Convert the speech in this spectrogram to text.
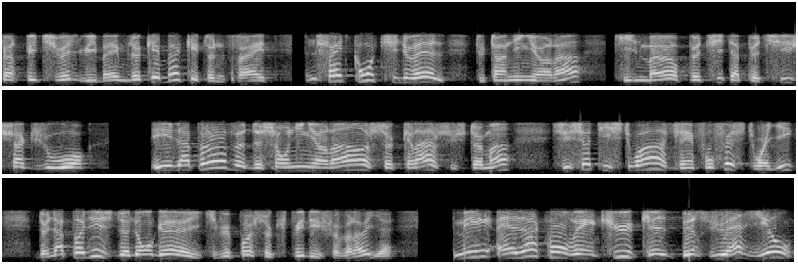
perpétuelle lui-même. Le Québec est une fête, une fête continuelle, tout en ignorant qu'il meurt petit à petit chaque jour. Et la preuve de son ignorance se crache justement, c'est cette histoire, c'est un faux fait citoyen, de la police de Longueuil qui veut pas s'occuper des chevreuils. Mais elle a convaincu, quelle persuasion!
